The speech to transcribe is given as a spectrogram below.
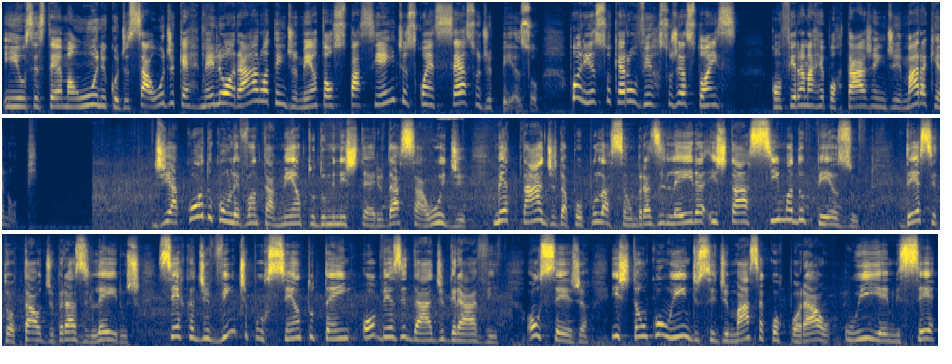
E o Sistema Único de Saúde quer melhorar o atendimento aos pacientes com excesso de peso. Por isso, quer ouvir sugestões. Confira na reportagem de Mara Kenup. De acordo com o levantamento do Ministério da Saúde, metade da população brasileira está acima do peso. Desse total de brasileiros, cerca de 20% têm obesidade grave, ou seja, estão com índice de massa corporal, o IMC,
